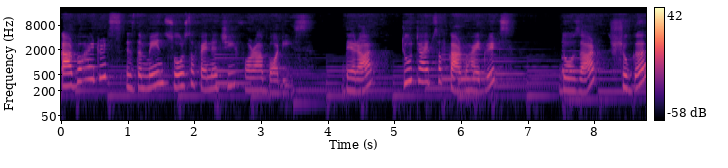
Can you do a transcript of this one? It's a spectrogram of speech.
Carbohydrates is the main source of energy for our bodies. There are two types of carbohydrates. Those are sugar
